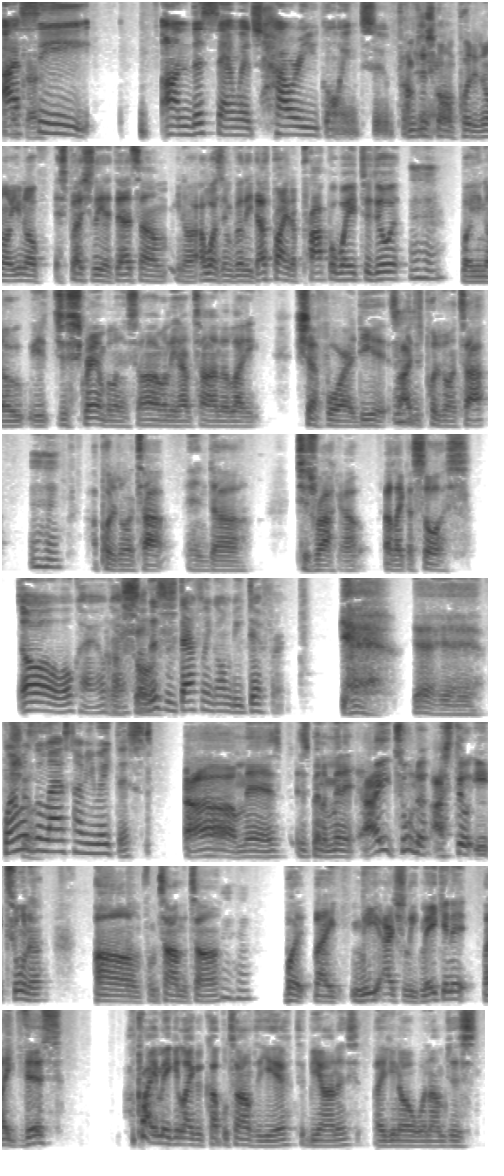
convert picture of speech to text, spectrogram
I Okay. see on this sandwich, how are you going to prepare? I'm just gonna put it on, you know, especially at that time, you know, I wasn't really, that's probably the proper way to do it. hmm But, you know, it's just scrambling, so I don't really have time to like chef before I did. So I Mhm. just put it on top. hmm I put it on top and uh just rock out I like a sauce. Oh, okay, okay. So this is definitely going to be different. Yeah, yeah, yeah, yeah. When was the last time you ate this? Oh man, it's, it's been a minute. I eat tuna. I still eat tuna um, from time to time. Mm-hmm. But like me actually making it like this, I probably make it like a couple times a year, to be honest. Like, you know, when I'm just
